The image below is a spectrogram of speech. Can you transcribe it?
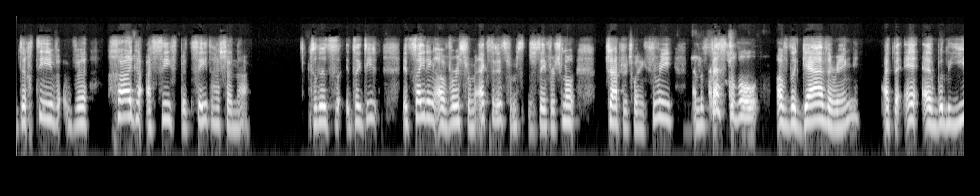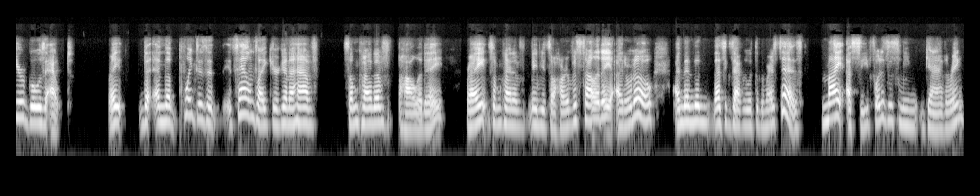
dichtiv v'chag asif betzeit hashana. So this it's like it's citing a verse from Exodus from Sefer Shemot, chapter twenty three, and the festival of the gathering at the end uh, when the year goes out, right? The, and the point is that it sounds like you're going to have some kind of holiday, right? Some kind of maybe it's a harvest holiday, I don't know. And then, then that's exactly what the Gemara says. My asif, what does this mean? Gathering.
